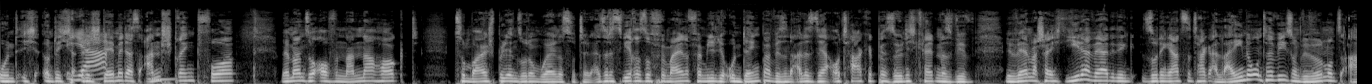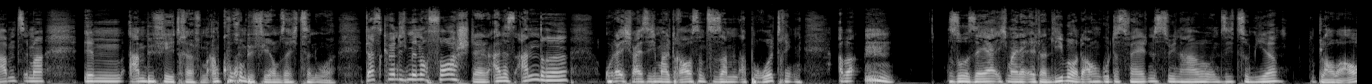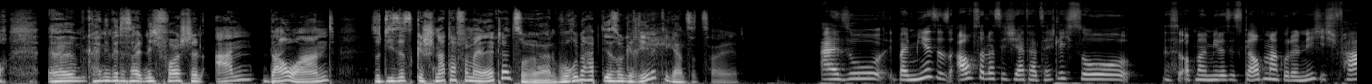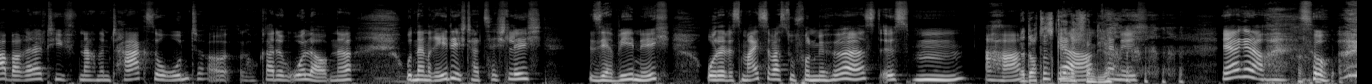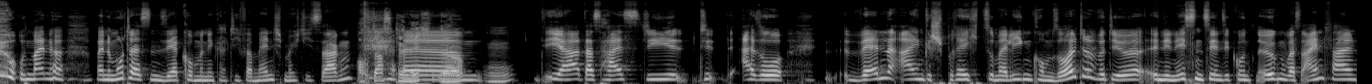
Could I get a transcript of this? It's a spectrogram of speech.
Und ich, und ich, Ja. ich stelle mir das anstrengend vor, wenn man so aufeinander hockt, zum Beispiel in so einem Wellness-Hotel. Also das wäre so für meine Familie undenkbar. Wir sind alle sehr autarke Persönlichkeiten. Also wir, wir wären wahrscheinlich, jeder wäre den, so den ganzen Tag alleine unterwegs und wir würden uns abends immer im, am Buffet treffen, am Kuchenbuffet um 16 Uhr. Das könnte ich mir noch vorstellen. Alles andere, oder ich weiß nicht, mal draußen zusammen ein Aperol trinken. Aber so sehr ich meine Eltern liebe und auch ein gutes Verhältnis zu ihnen habe und sie zu mir, glaube auch, ähm, kann ich mir das halt nicht vorstellen, andauernd so dieses Geschnatter von meinen Eltern zu hören. Worüber habt ihr so geredet die ganze Zeit? Also bei mir ist es auch so, dass ich ja tatsächlich so, dass, ob man mir das jetzt glauben mag oder nicht, ich fahre aber relativ nach einem Tag so runter, auch gerade im Urlaub, ne? Und dann rede ich tatsächlich sehr wenig. Oder das meiste, was du von mir hörst, ist, hm, aha. Ja, doch, das kenn ich von dir. Kenn ich. Ja, genau. So. Und meine, meine Mutter ist ein sehr kommunikativer Mensch, möchte ich sagen. Auch das kenne ich, ja. Ähm, Mhm. Ja, das heißt, die, die, also wenn ein Gespräch zum Erliegen kommen sollte, wird ihr in den nächsten zehn Sekunden irgendwas einfallen,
